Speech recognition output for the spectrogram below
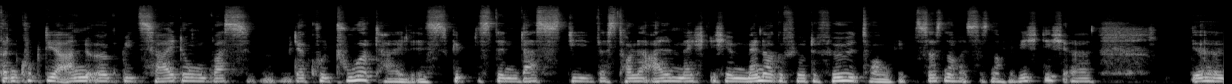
dann guck dir an irgendwie Zeitungen, was der Kulturteil ist. Gibt es denn das, die, das tolle allmächtige männergeführte Feuilleton? Gibt es das noch? Ist das noch wichtig? Äh, äh,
